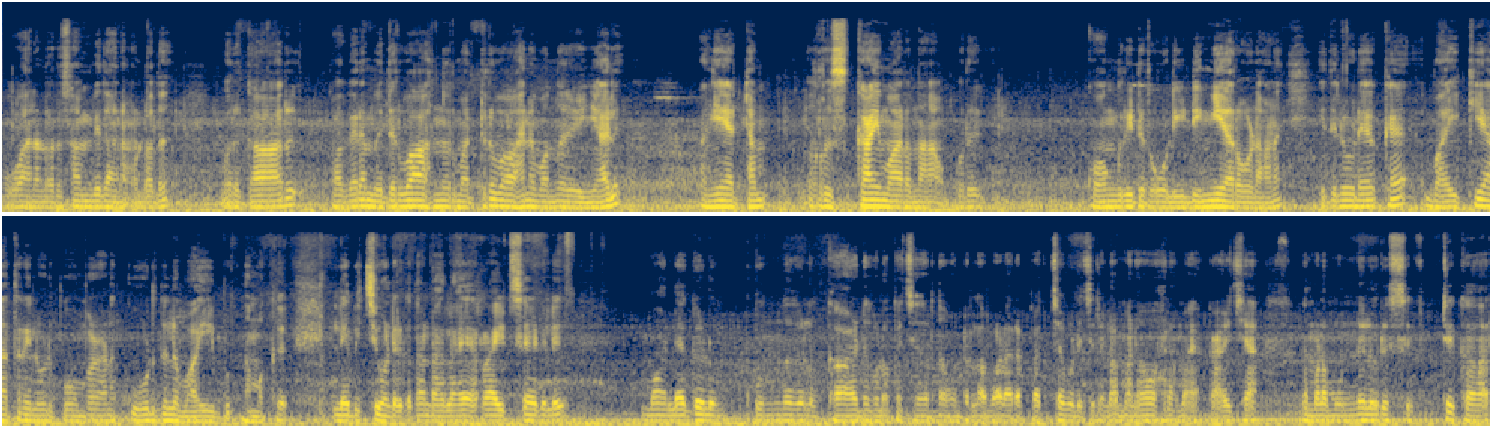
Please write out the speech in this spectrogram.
പോകാനുള്ള ഒരു സംവിധാനമുള്ളത് ഒരു കാറ് പകരം എതിർവാഹനം ഒരു മറ്റൊരു വാഹനം വന്നു കഴിഞ്ഞാൽ അങ്ങേയറ്റം റിസ്ക്കായി മാറുന്ന ഒരു കോൺക്രീറ്റ് റോഡ് ഇടുങ്ങിയ റോഡാണ്. ഇതിലൂടെയൊക്കെ ബൈക്ക് യാത്രയിലൂടെ പോകുമ്പോഴാണ് കൂടുതൽ വൈബ് നമുക്ക് ലഭിച്ചുകൊണ്ടിരിക്കുന്നത്. റൈറ്റ് സൈഡിൽ മലകളും കുന്നുകളും കാടുകളൊക്കെ ചേർന്നുകൊണ്ടുള്ള വളരെ പച്ച പിടിച്ചിട്ടുള്ള മനോഹരമായ കാഴ്ച നമ്മുടെ മുന്നിൽ ഒരു സ്വിഫ്റ്റ് കാർ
